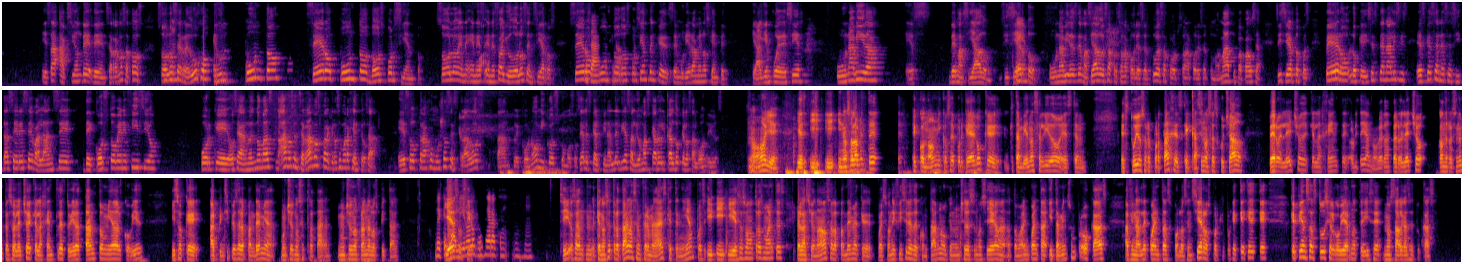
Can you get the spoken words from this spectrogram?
esa acción de, de encerrarnos a todos solo se redujo en un punto 0.2%. Solo en, en, es- en eso ayudó los encierros. sea, casi nada. 0.2% en que se muriera menos gente. Que alguien puede decir, una vida es demasiado. Sí, Sí. cierto. Una vida es demasiado. Esa persona podría ser tú, esa persona podría ser tu mamá, tu papá. O sea, sí, cierto, pues. Pero lo que dice este análisis es que se necesita hacer ese balance de costo-beneficio. Porque, o sea, no es nomás, ah, nos encerramos para que no se muera gente. O sea, eso trajo muchos estragos, tanto económicos como sociales, que al final del día salió más caro el caldo que los albóndigas. No, oye, y, y, no solamente económicos, ¿eh? porque hay algo que, que también ha salido este, en estudios o reportajes que casi no se ha escuchado, pero el hecho de que la gente, ahorita ya no, ¿verdad? Pero el hecho, cuando recién empezó, el hecho de que la gente le tuviera tanto miedo al COVID hizo que al principio de la pandemia muchos no se trataran y muchos no fueran al hospital. De que Y eso salir sí. o lo que sea era como. Sí, o sea, que no se trataban las enfermedades que tenían, pues, y, y, y esas son otras muertes relacionadas a la pandemia que, pues, son difíciles de contar, ¿no? Que muchas veces no se llegan a, a tomar en cuenta y también son provocadas, a final de cuentas, por los encierros, porque, porque ¿qué, qué, qué, qué piensas tú si el gobierno te dice no salgas de tu casa?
